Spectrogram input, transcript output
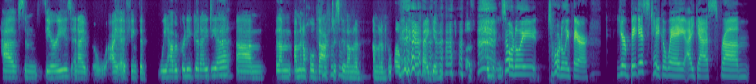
have some theories and i i, I think that we have a pretty good idea um, but I'm I'm gonna hold back just because I'm gonna I'm gonna blow it if I give. totally, totally fair. Your biggest takeaway, I guess, from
